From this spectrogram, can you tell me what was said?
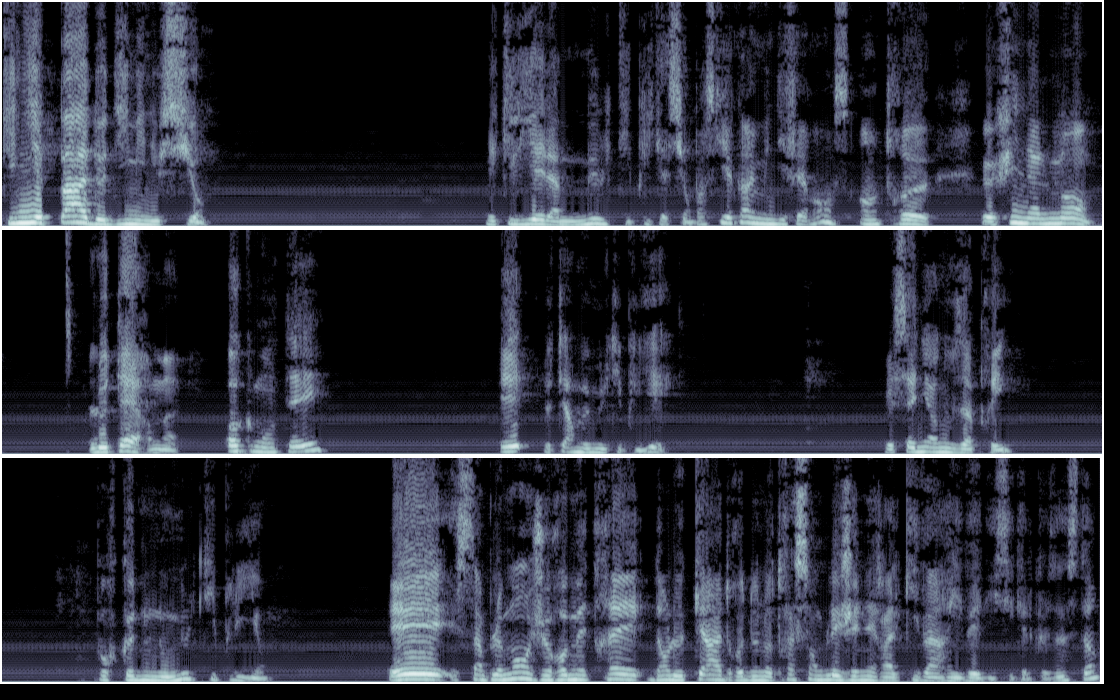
Qu'il n'y ait pas de diminution mais qu'il y ait la multiplication. Parce qu'il y a quand même une différence entre euh, finalement le terme augmenter et le terme multiplier. Le Seigneur nous a pris pour que nous nous multiplions. Et simplement, je remettrai dans le cadre de notre assemblée générale qui va arriver d'ici quelques instants,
